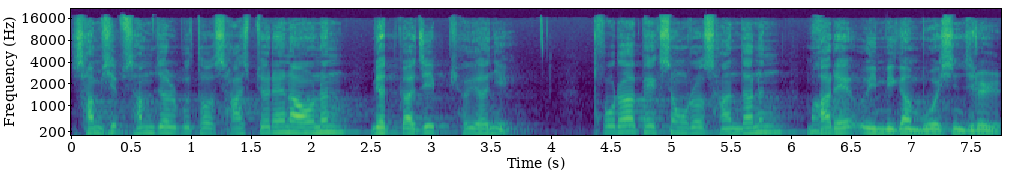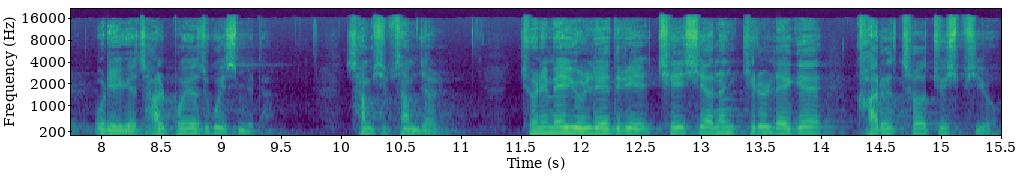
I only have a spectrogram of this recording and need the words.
33절부터 40절에 나오는 몇 가지 표현이 토라 백성으로 산다는 말의 의미가 무엇인지를 우리에게 잘 보여주고 있습니다. 33절 주님의 윤례들이 제시하는 길을 내게 가르쳐 주십시오.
